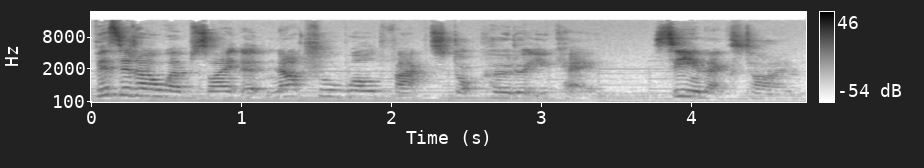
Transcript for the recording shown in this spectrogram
Visit our website at naturalworldfacts.co.uk. See you next time.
